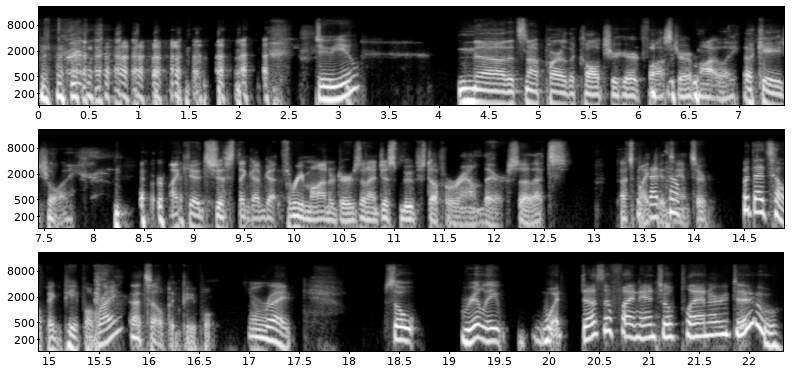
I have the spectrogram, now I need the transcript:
Do you? No, that's not part of the culture here at Foster and Motley. Occasionally, my kids just think I've got three monitors and I just move stuff around there. So that's that's my that's kids' help- answer. But that's helping people, right? that's helping people. All right. So, really, what does a financial planner do?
